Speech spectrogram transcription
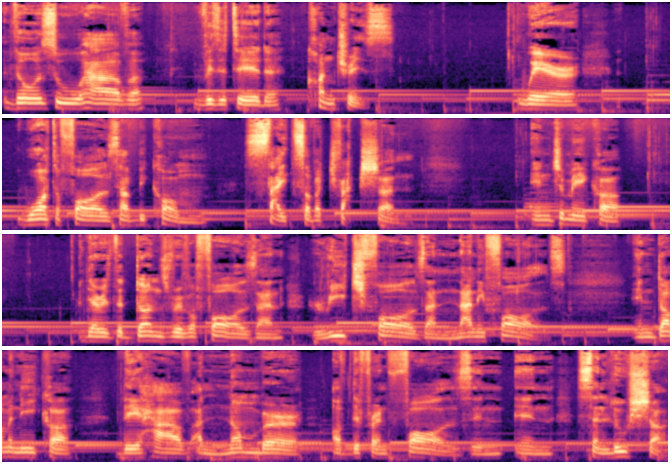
Those who have visited countries where waterfalls have become sites of attraction. In Jamaica, there is the Dunn's River Falls and Reach Falls and Nanny Falls. In Dominica, they have a number of different falls in in St. Lucia,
